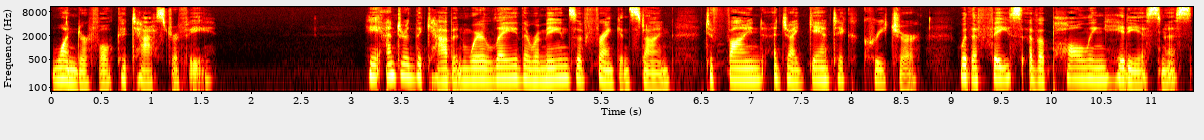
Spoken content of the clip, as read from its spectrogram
wonderful catastrophe. He entered the cabin where lay the remains of Frankenstein to find a gigantic creature with a face of appalling hideousness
